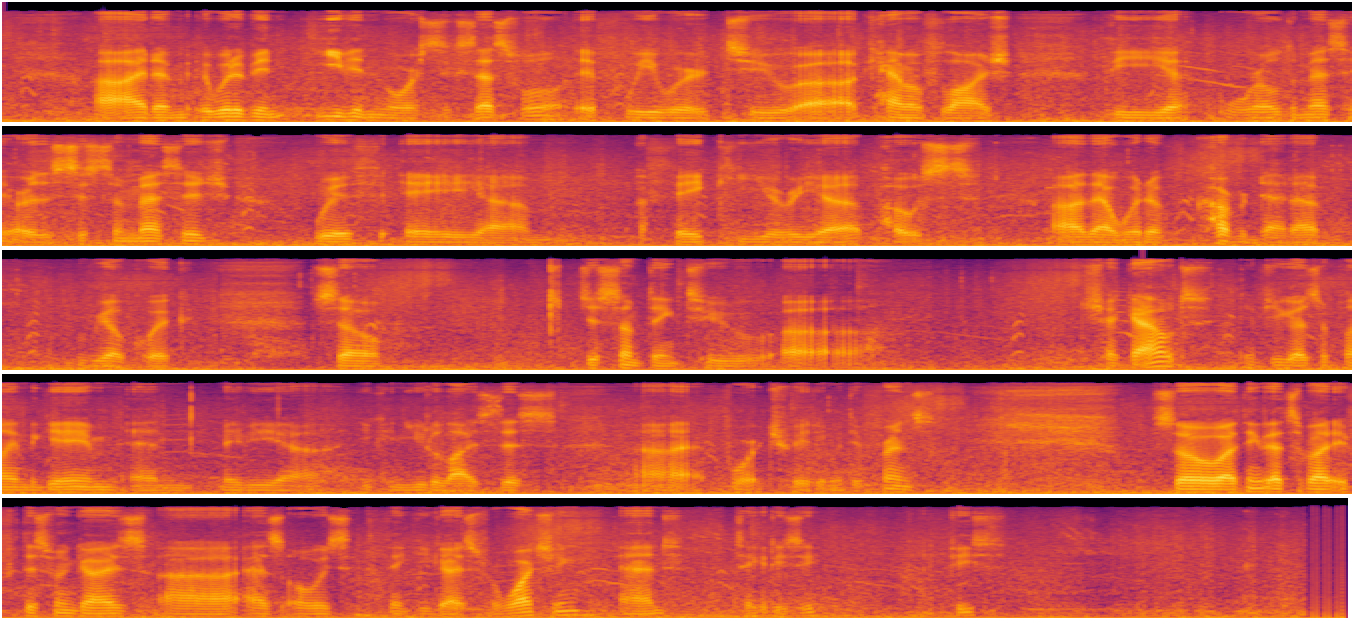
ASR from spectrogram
item, it would have been even more successful if we were to uh, camouflage the world message or the system message with a, um, a fake Urea post uh, that would have covered that up real quick. So, just something to uh, check out if you guys are playing the game and maybe uh, you can utilize this uh, for trading with your friends. So I think that's about it for this one guys. Uh, as always, thank you guys for watching and take it easy.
